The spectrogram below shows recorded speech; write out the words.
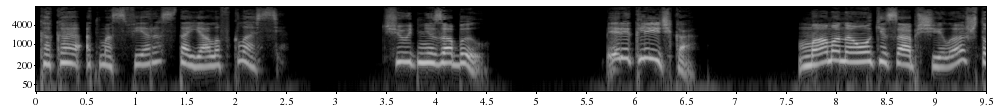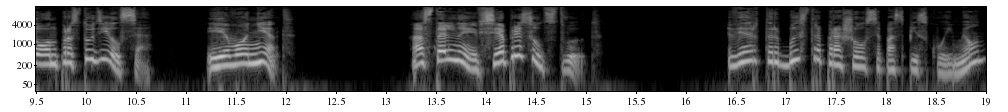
какая атмосфера стояла в классе? Чуть не забыл. Перекличка. Мама Наоки сообщила, что он простудился. Его нет. Остальные все присутствуют. Вертер быстро прошелся по списку имен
